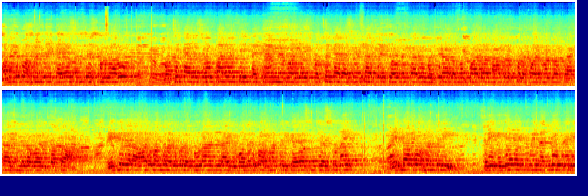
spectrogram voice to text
మొదటి బహుమతిని కైవసం చేసుకున్నారు కొచ్చకాయల శివపార్వతి తగ్గిన మెమోరియల్ కొచ్చకాయల శేషాద్రి చౌదరి గారు మధ్యరాల ముప్పాడు నాగులపుల మండలం ప్రకాశం జిల్లా వారి గత రెండు వేల ఆరు వందల అడుగుల దూరాన్ని లాగి మొదటి బహుమతిని కైవసం చేసుకున్నాయి. రెండవ బహుమతిని శ్రీ విజయలక్ష్మి నందీపురి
